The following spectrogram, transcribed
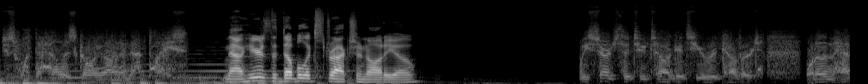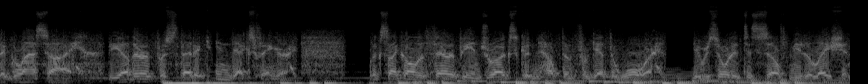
Just what the hell is going on in that place? Now here's the double extraction audio. We searched the two targets you recovered. One of them had a glass eye, the other a prosthetic index finger. Looks like all the therapy and drugs couldn't help them forget the war. They resorted to self-mutilation.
